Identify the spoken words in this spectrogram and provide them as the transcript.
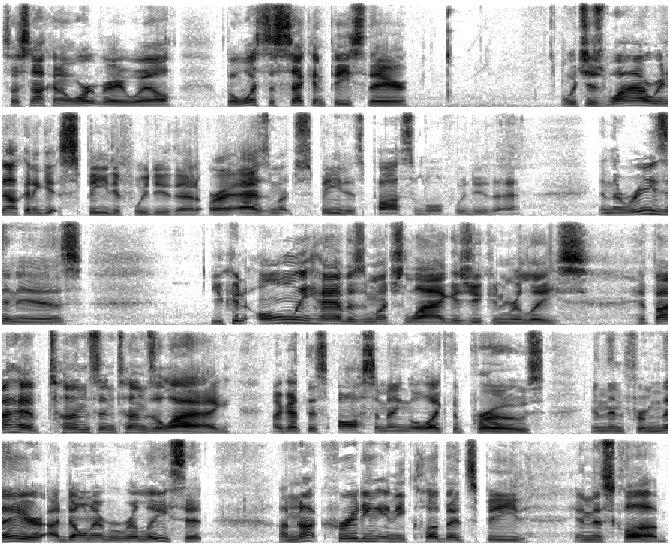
so it's not gonna work very well. But what's the second piece there? Which is why are we not gonna get speed if we do that, or as much speed as possible if we do that? And the reason is, you can only have as much lag as you can release. If I have tons and tons of lag, I got this awesome angle like the pros, and then from there, I don't ever release it, I'm not creating any club head speed in this club.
